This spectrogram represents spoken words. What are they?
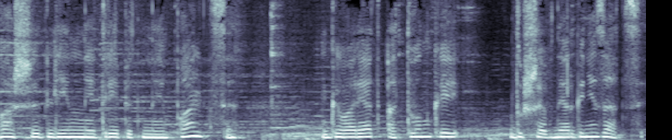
Ваши длинные трепетные пальцы говорят о тонкой душевной организации.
